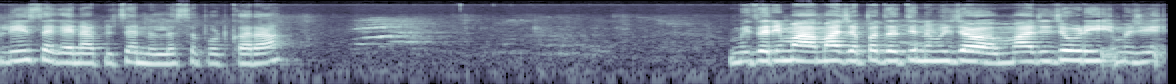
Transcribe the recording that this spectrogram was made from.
प्लीज सगळ्यांनी आपल्या चॅनलला सपोर्ट करा. मी तरी मा माझ्या पद्धतीनं मी जेव्हा माझी जेवढी म्हणजे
